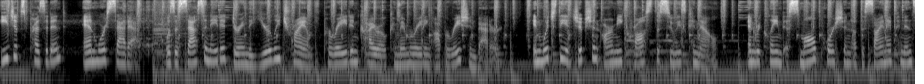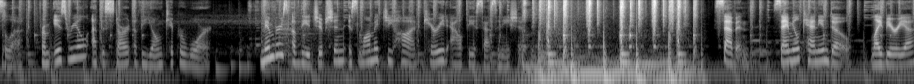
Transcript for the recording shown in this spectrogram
Egypt's president, Anwar Sadat, was assassinated during the yearly Triumph parade in Cairo commemorating Operation Badr, in which the Egyptian army crossed the Suez Canal and reclaimed a small portion of the Sinai Peninsula from Israel at the start of the Yom Kippur War. Members of the Egyptian Islamic Jihad carried out the assassination. 7. Samuel Kanyon Doe, Liberia,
